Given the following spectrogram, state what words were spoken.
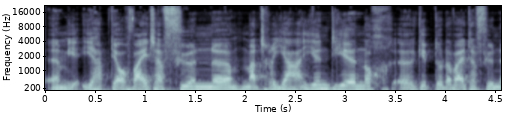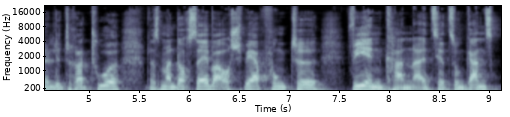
Ähm, ihr, ihr habt ja auch weiterführende Materialien, die ihr noch äh, gibt oder weiterführende Literatur, dass man doch selber auch Schwerpunkte wählen kann, als jetzt so ein ganz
